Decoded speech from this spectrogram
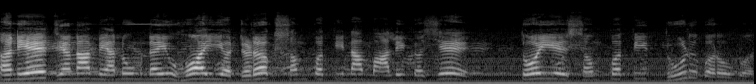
અને જેના મેનું નહીં હોય અઢળક અઢળક સંપત્તિના માલિક હશે, તો એ સંપત્તિ ધૂળ બરોબર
